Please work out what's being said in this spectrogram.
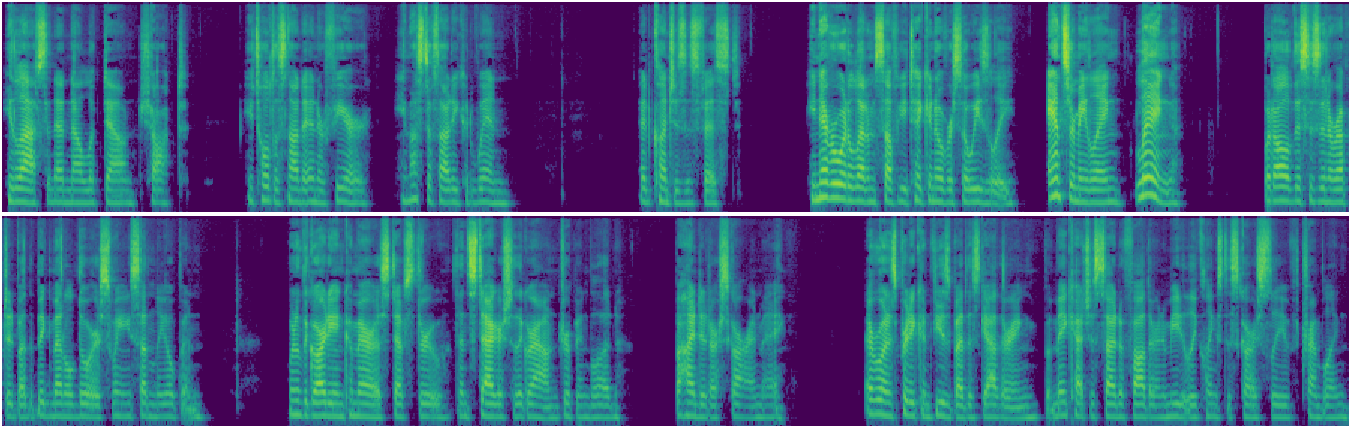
He laughs, and Ed now looked down, shocked. He told us not to interfere. He must have thought he could win. Ed clenches his fist. He never would have let himself be taken over so easily. Answer me, Ling! Ling! But all of this is interrupted by the big metal door swinging suddenly open. One of the guardian chimeras steps through, then staggers to the ground, dripping blood. Behind it are Scar and May. Everyone is pretty confused by this gathering, but May catches sight of Father and immediately clings to Scar's sleeve, trembling.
